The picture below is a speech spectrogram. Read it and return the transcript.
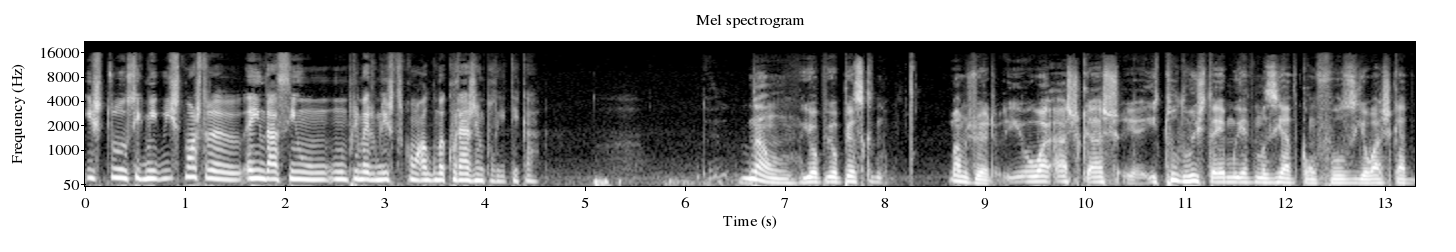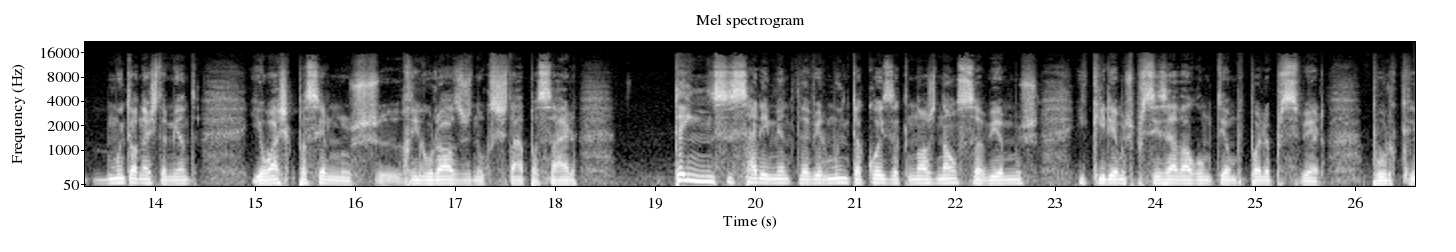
isto, isto mostra ainda assim um, um primeiro-ministro com alguma coragem política? Não, eu, eu penso que Vamos ver, eu acho que acho, e tudo isto é, é demasiado confuso e eu acho que há, muito honestamente, e eu acho que para sermos eh, rigorosos no que se está a passar, tem necessariamente de haver muita coisa que nós não sabemos e que iremos precisar de algum tempo para perceber, porque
